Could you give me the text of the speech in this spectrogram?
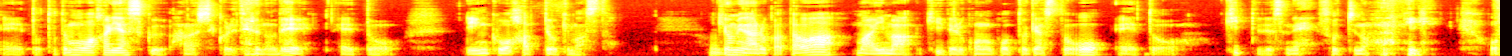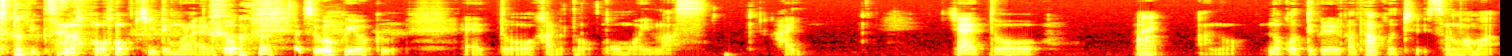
えっ、と、とてもわかりやすく話してくれてるので、えっ、と、リンクを貼っておきますと。興味のある方は、まあ今聞いてるこのポッドキャストを、えっ、と、切ってですね、そっちの方に、オフトピックさんの方を聞いてもらえると、すごくよく、えっ、と、わかると思います。はい。じゃあ、えっと、はい。あの、残ってくれる方はこっちそのまま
